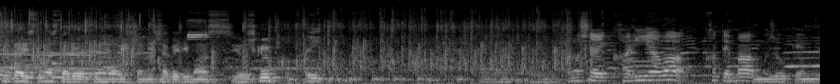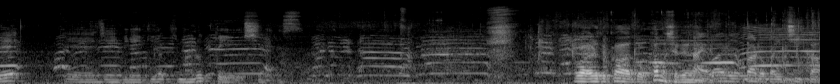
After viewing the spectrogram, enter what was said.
取材してましたりょうくんも一緒に喋ります。よろしく。はい、えーこの試合、刈谷は勝てば無条件で、えー、J ビレーキが決まるっていう試合です。ワイルドカードかもしれなはいい、けど、ワイルドカードが1位か、は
